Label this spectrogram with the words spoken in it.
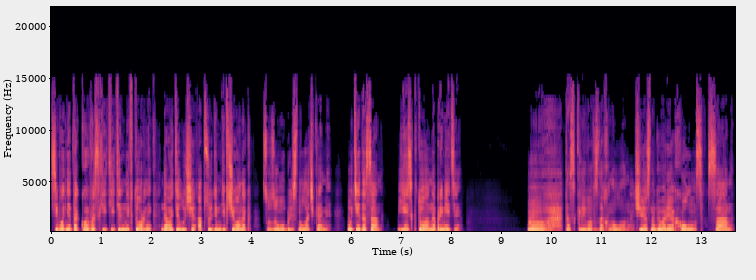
Сегодня такой восхитительный вторник. Давайте лучше обсудим девчонок». Сузуму блеснул очками. «Утида-сан, есть кто на примете?» Тоскливо вздохнул он, — «честно говоря, Холмс Сан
